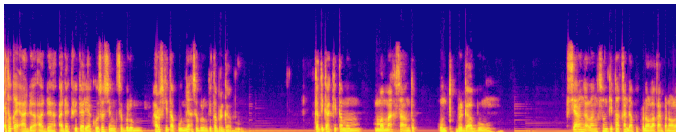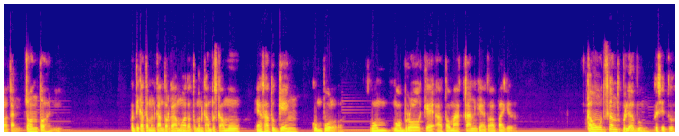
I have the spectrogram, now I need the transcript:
Itu kayak ada ada ada kriteria khusus yang sebelum harus kita punya sebelum kita bergabung. Ketika kita mem memaksa untuk untuk bergabung, secara nggak langsung kita akan dapat penolakan-penolakan. Contoh nih, ketika teman kantor kamu atau teman kampus kamu yang satu geng kumpul ngobrol kayak atau makan kayak atau apa gitu. Kamu memutuskan untuk bergabung ke situ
